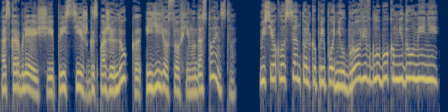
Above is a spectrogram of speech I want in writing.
оскорбляющие престиж госпожи Люкка и ее Софьина достоинство, месье Клоссен только приподнял брови в глубоком недоумении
